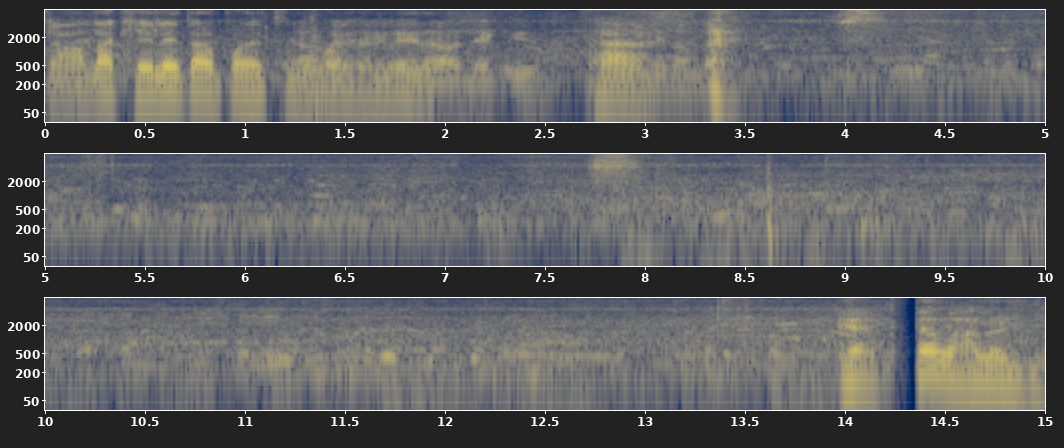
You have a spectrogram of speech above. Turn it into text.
চাটা খেলে তারপরে চিন্তা দেখি হ্যাঁ। একটা ভালো নি।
